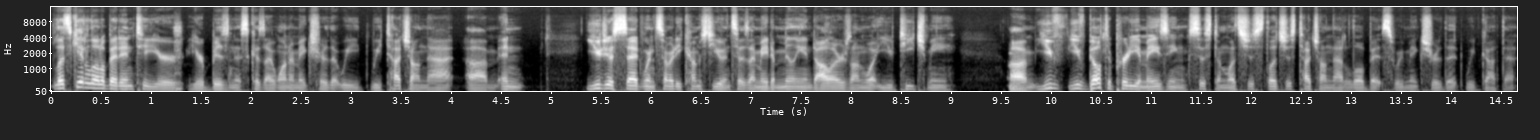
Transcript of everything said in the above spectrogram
let's get a little bit into your your business because I want to make sure that we we touch on that. Um, and you just said when somebody comes to you and says, "I made a million dollars on what you teach me," um, you've you've built a pretty amazing system. Let's just let's just touch on that a little bit so we make sure that we've got that.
